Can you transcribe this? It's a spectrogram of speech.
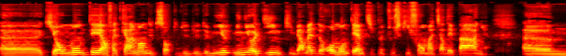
euh, qui ont monté en fait carrément des sortes de, de, de mini holding qui permettent de remonter un petit peu tout ce qu'ils font en matière d'épargne. Euh,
